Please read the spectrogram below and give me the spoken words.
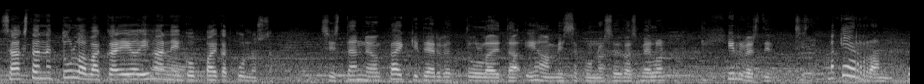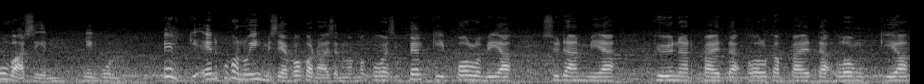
Saako tänne tulla, vaikka ei ole ihan niin kuin paikat kunnossa? Siis tänne on kaikki tervetulleita ihan missä kunnossa hyvässä. Meillä on hirveästi, siis mä kerran kuvasin niin kuin pelkki, en kuvannut ihmisiä kokonaisena, vaan mä kuvasin pelkkiä polvia, sydämiä, kyynärpäitä, olkapäitä, lonkkia.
